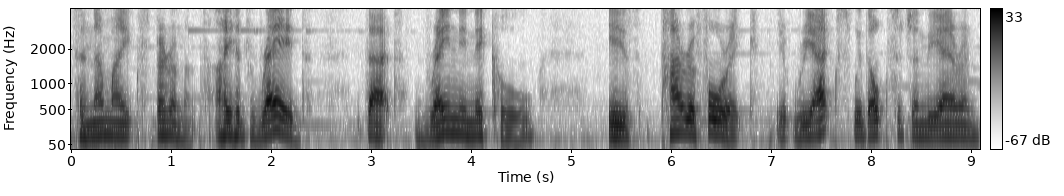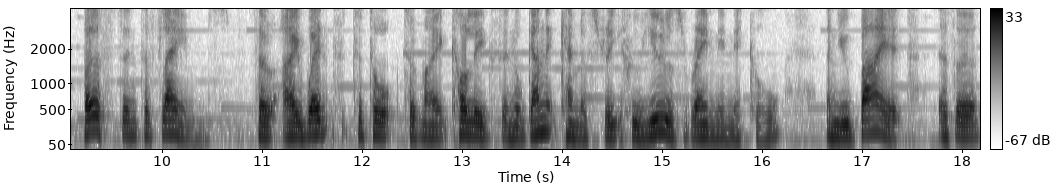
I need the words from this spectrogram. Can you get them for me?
So now my experiment. I had read that Raney nickel is pyrophoric. It reacts with oxygen the air and bursts into flames. So I went to talk to my colleagues in organic chemistry who use Raney nickel, and you buy it as a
